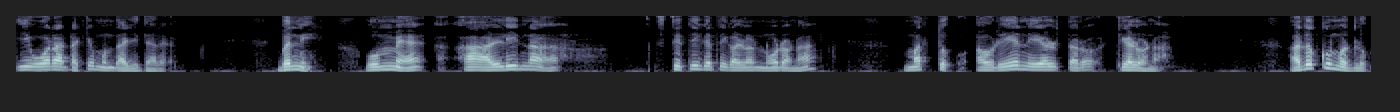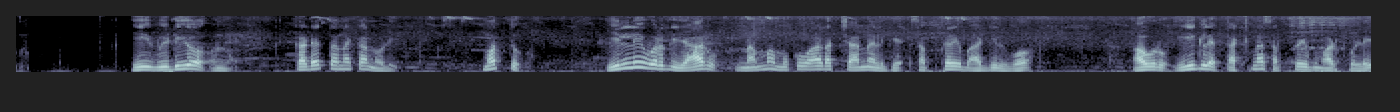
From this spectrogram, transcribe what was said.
ಈ ಹೋರಾಟಕ್ಕೆ ಮುಂದಾಗಿದ್ದಾರೆ. ಬನ್ನಿ, ಒಮ್ಮೆ ಆ ಹಳ್ಳಿನ ಸ್ಥಿತಿಗತಿಗಳನ್ನು ನೋಡೋಣ ಮತ್ತು ಅವರೇನು ಹೇಳ್ತಾರೋ ಕೇಳೋಣ. ಅದಕ್ಕೂ ಮೊದಲು ಈ ವಿಡಿಯೋವನ್ನು ಕಡೆ ತನಕ ನೋಡಿ. ಮತ್ತು ಇಲ್ಲಿವರೆಗೂ ಯಾರು ನಮ್ಮ ಮುಖವಾಡ ಚಾನಲ್ಗೆ ಸಬ್ಸ್ಕ್ರೈಬ್ ಆಗಿಲ್ವೋ, ಅವರು ಈಗಲೇ ತಕ್ಷಣ ಸಬ್ಸ್ಕ್ರೈಬ್ ಮಾಡಿಕೊಳ್ಳಿ.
